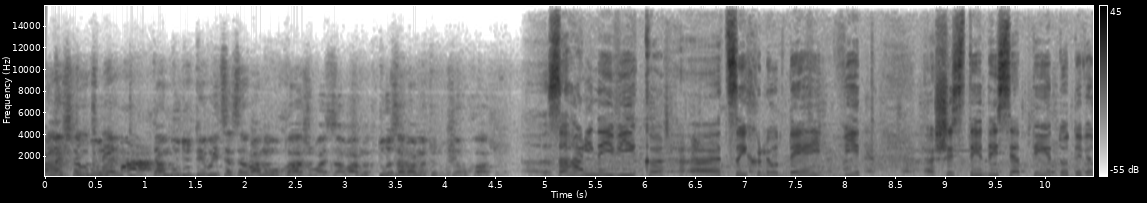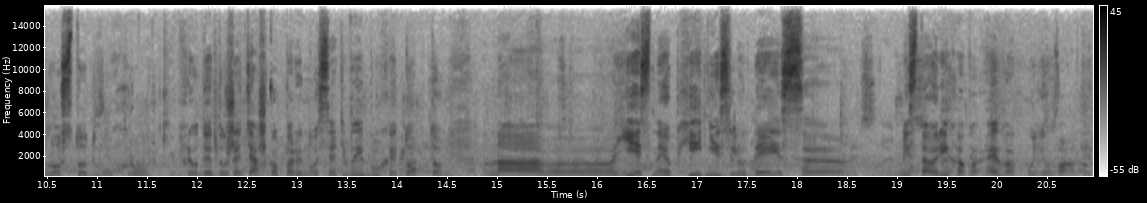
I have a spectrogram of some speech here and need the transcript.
лікарів там тут буде. нема. Там будуть дивитися за вами, ухажувати за вами. Хто за вами тут буде ухажувати? Загальний вік е, цих людей від 60 до 92 років. Люди дуже тяжко переносять вибухи, тобто на, е, є необхідність людей з е, міста Оріхова евакуювати.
